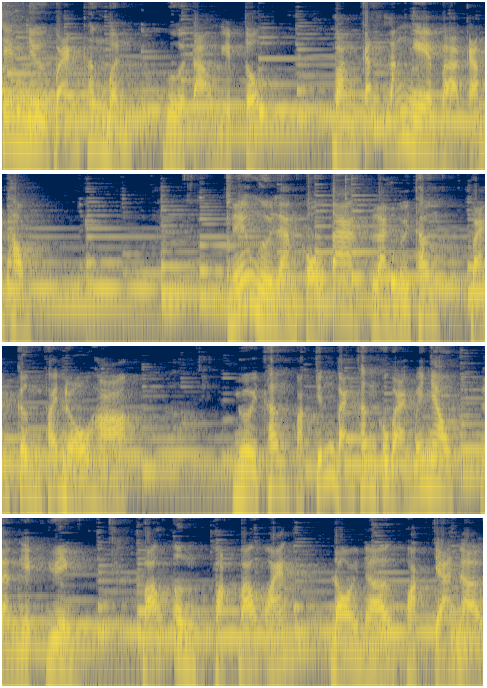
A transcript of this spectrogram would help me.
Xem như bản thân mình vừa tạo nghiệp tốt, bằng cách lắng nghe và cảm thông. Nếu người làm khổ ta là người thân bạn cần phải độ họ. Người thân hoặc chính bản thân của bạn với nhau là nghiệp duyên, báo ân hoặc báo oán, đòi nợ hoặc trả nợ.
